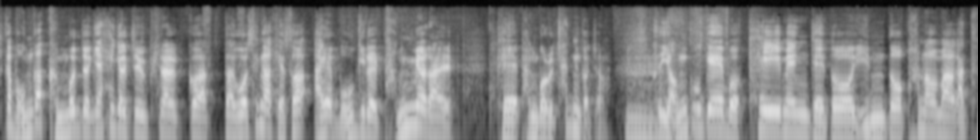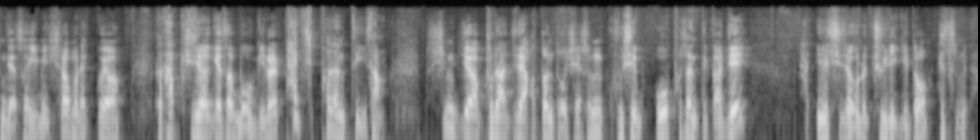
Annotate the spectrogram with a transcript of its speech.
그러니까 뭔가 근본적인 해결점이 필요할 것 같다고 생각해서 아예 모기를 박멸할 그 방법을 찾는 거죠. 음. 그래서 영국의 뭐 케이맨 제도, 인도, 파나마 같은 데서 이미 실험을 했고요. 각 지역에서 모기를 80% 이상, 심지어 브라질의 어떤 도시에서는 95%까지 일시적으로 줄이기도 했습니다.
